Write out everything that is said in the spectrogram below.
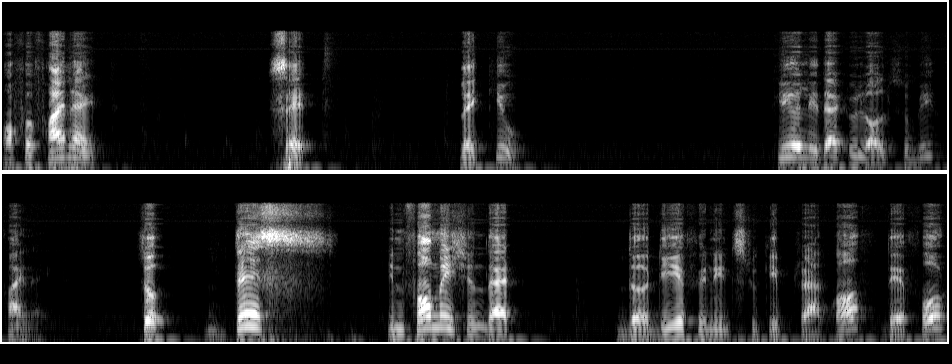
of a finite set like Q? Clearly, that will also be finite. So, this information that the DFA needs to keep track of therefore,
